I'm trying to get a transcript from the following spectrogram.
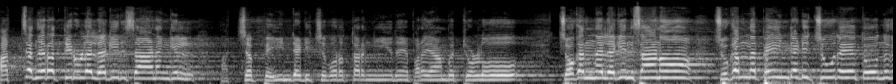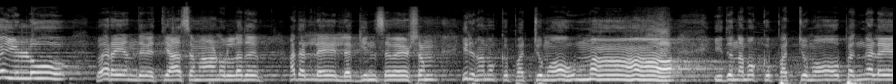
പച്ച നിറത്തിലുള്ള ലഗിൻസ് ആണെങ്കിൽ പച്ച പെയിന്റ് അടിച്ച് പുറത്തിറങ്ങിയതേ പറയാൻ പറ്റുള്ളൂ. ചുവന്ന ലഗിൻസ് ആണോ ചുവന്ന പെയിന്റ് അടിച്ചൂതേ തോന്നുകയുള്ളൂ. വേറെ എന്ത് വ്യത്യാസമാണുള്ളത്? അതല്ലേ ലഗിൻസ് വേഷം? ഇത് നമുക്ക് പറ്റുമോ ഉമ്മ? ഇത് നമുക്ക് പറ്റുമോ പെങ്ങളെ?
